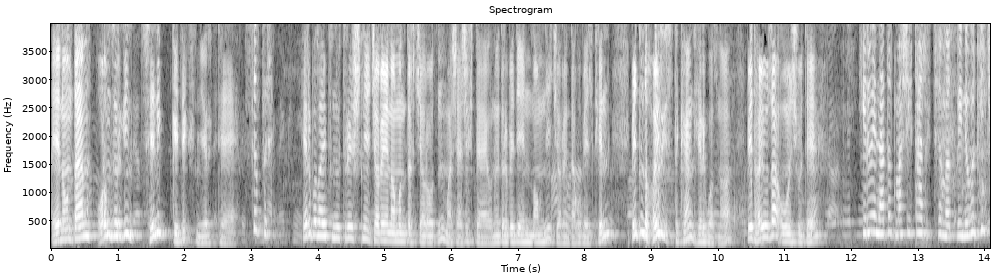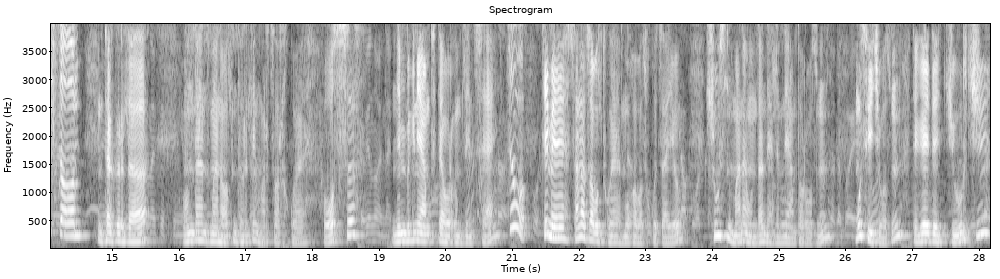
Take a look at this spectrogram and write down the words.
Энэ ундаа нь урам зоригийн цэник гэдэг нэртэй. Супер. Herbalife Nutrition-ы жорын номон дах жорууд нь маш ашигтай. Өнөөдөр бид энэ номны жорын дагуу бэлтгэн. Бидэнд 2 стакан хэрэг болно. Бид хоёулаа уун шүү дээ. Хэрвээ надад маш их таалагдах юм бол би нөгөөдгөн ч гэсэн уун. Тохирлоо. Ундаанд маань олон төрлийн орц орохгүй. Ус, нимбэгний амттай ургамлын цай. Зөв. Тийм ээ, санаа зовлтгүй, муухай болохгүй заа юу. Шүүс нь манай ундаанд алимны амт оруулна. Мөс хийж болно. Тэгээд жүрж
